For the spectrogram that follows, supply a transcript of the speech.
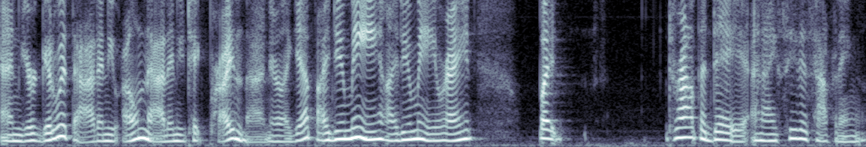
and you're good with that, and you own that, and you take pride in that, and you're like, yep, I do me, I do me, right? But throughout the day, and I see this happening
